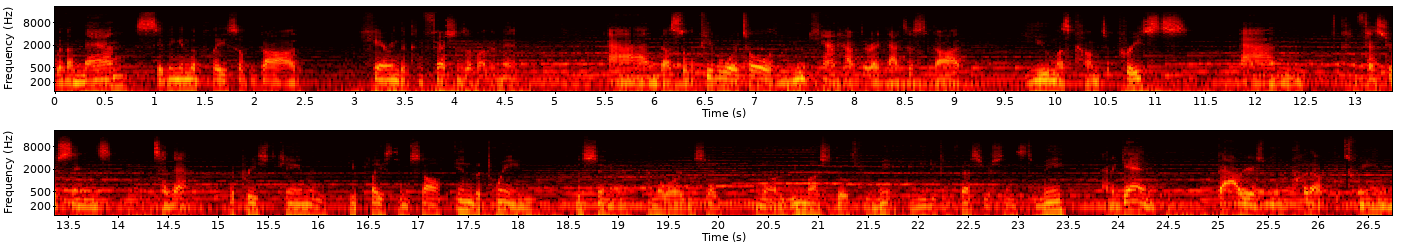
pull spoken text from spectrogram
with a man sitting in the place of God hearing the confessions of other men. And uh, so the people were told, you can't have direct access to God. You must come to priests and confess your sins to them. The priest came and he placed himself in between the sinner and the Lord and said, no, you must go through me. You need to confess your sins to me. And again, barriers being put up between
